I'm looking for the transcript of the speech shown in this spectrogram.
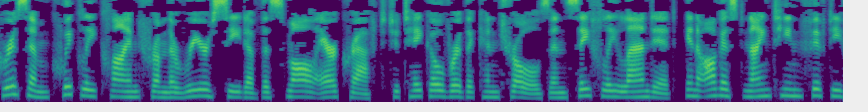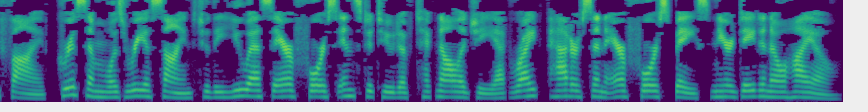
Grissom quickly climbed from the rear seat of the small aircraft to take over the controls and safely land it. In August 1955, Grissom was reassigned to the U.S. Air Force Institute of Technology at Wright-Patterson Air Force Base near Dayton, Ohio.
